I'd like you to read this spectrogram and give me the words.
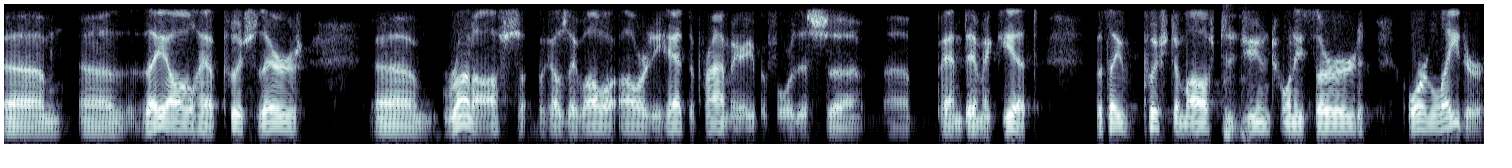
Um, uh, they all have pushed their runoffs they've all already had the primary before this uh, uh, pandemic hit, but they've pushed them off to June 23rd or later.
